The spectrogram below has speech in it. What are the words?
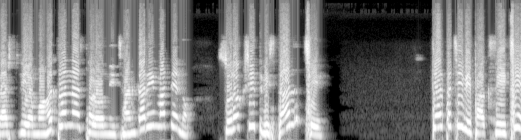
રાષ્ટ્રીય મહત્વના સ્થળોની જાણકારી માટેનો સુરક્ષિત વિસ્તાર છે. ત્યાર પછી વિભાગ સી છે.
